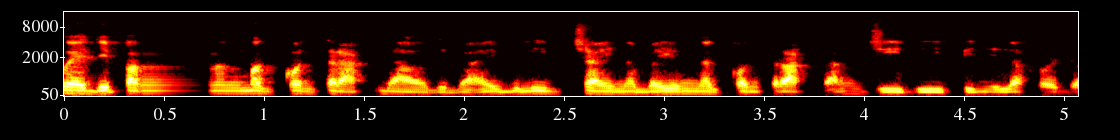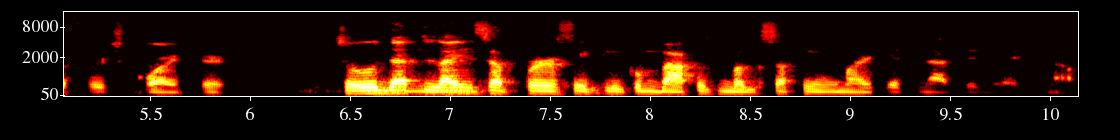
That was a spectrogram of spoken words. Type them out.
pwede pang mag-contract daw, di ba? I believe China ba yung nag-contract ang GDP nila for the first quarter. So that mm. lines up perfectly kung bakit bagsak yung market natin right now.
